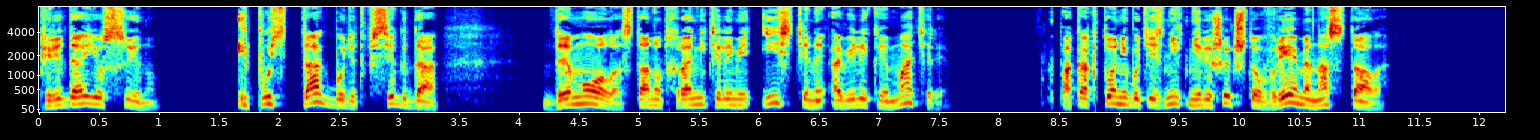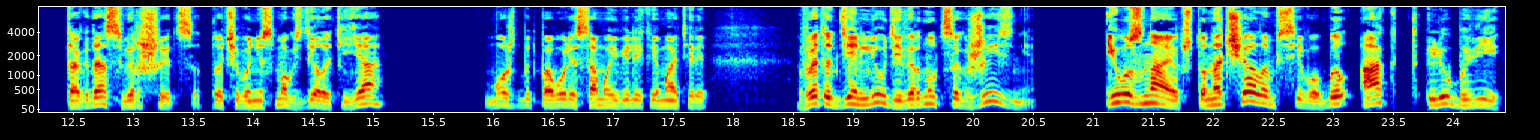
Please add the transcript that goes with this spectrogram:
передай ее сыну. И пусть так будет всегда. Демола станут хранителями истины о Великой Матери, пока кто-нибудь из них не решит, что время настало. Тогда свершится то, чего не смог сделать я, может быть, по воле самой Великой Матери. В этот день люди вернутся к жизни и узнают, что началом всего был акт любви,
